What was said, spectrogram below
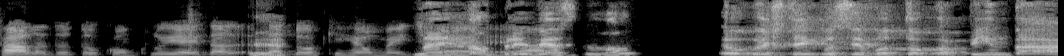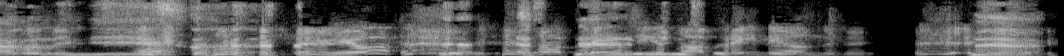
Fala, doutor, conclui aí da, é. da dor que realmente. Não, então, é, é prevenção. Eu gostei que você botou copinho d'água no início. É, viu? É, é tô aprendi, tô aprendendo, gente. É.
